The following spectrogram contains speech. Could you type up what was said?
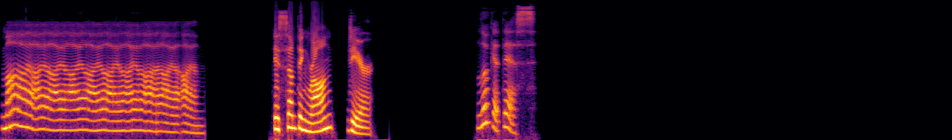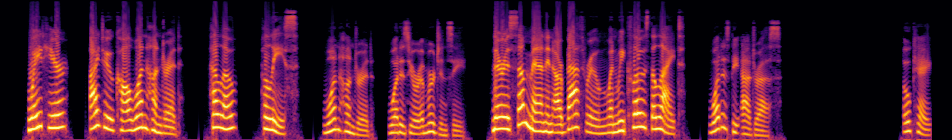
My. Is something wrong, dear? Look at this. Wait here, I do call 100. Hello, police. 100. What is your emergency? There is some man in our bathroom when we close the light. What is the address? Okay,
